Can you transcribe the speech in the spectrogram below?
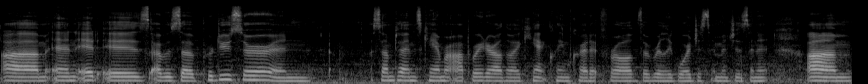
um, and it is. I was a producer and sometimes camera operator, although I can't claim credit for all of the really gorgeous images in it. Um,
